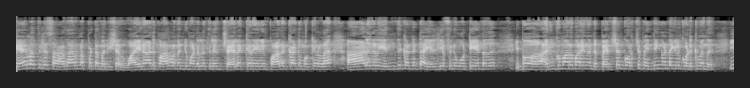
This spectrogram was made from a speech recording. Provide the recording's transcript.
കേരളത്തിലെ സാധാരണപ്പെട്ട മനുഷ്യർ വയനാട് പാർലമെന്റ് മണ്ഡലത്തിലും ചേലക്കരയിലും പാലക്കാടും ഒക്കെയുള്ള ആളുകൾ എന്ത് കണ്ടിട്ടാ എൽ ഡി എഫിന് വോട്ട് ചെയ്യേണ്ടത്? ഇപ്പോ അരുൺകുമാർ പറയുന്നുണ്ട് പെൻഷൻ കുറച്ച് പെൻഡിങ് ഉണ്ടെങ്കിലും കൊടുക്കുമെന്ന്. ഈ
